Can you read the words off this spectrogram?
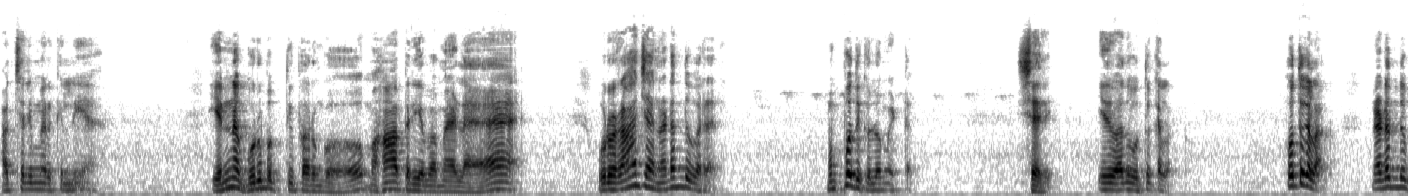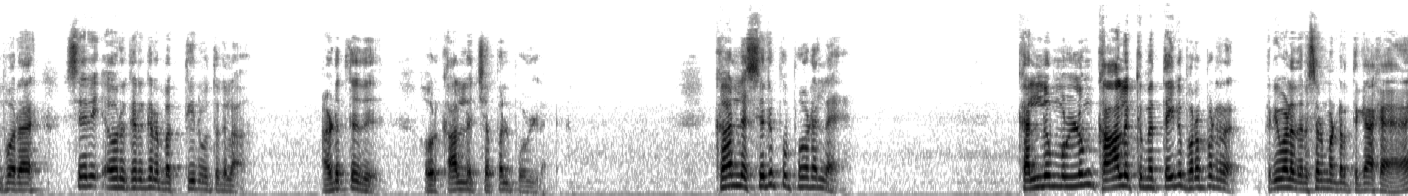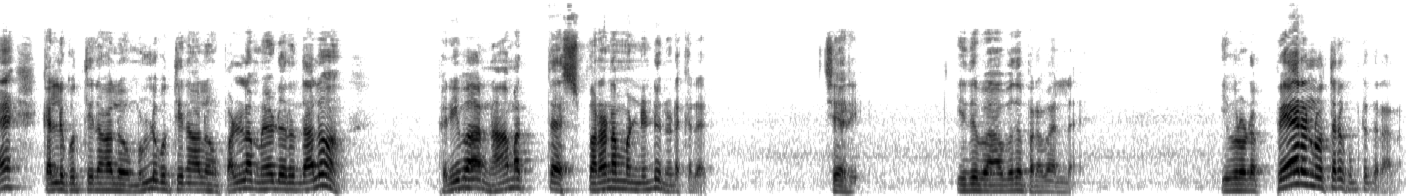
ஆச்சரியமாக இருக்கு இல்லையா? என்ன குருபக்தி பாருங்கோ மகாபெரியவ மேலே ஒரு ராஜா நடந்து வர்றார். முப்பது கிலோமீட்டர். சரி இது அது ஒத்துக்கலாம். ஒத்துக்கலாம். நடந்து போகிறார் சரி அவருக்கு இருக்கிற பக்தின்னு ஒத்துக்கலாம். அடுத்தது அவர் காலில் செப்பல் போடல. காலில் செருப்பு போடலை. கல்லும் முள்ளும் காலுக்கு மெத்தைன்னு புறப்படுறார். பெரியவாளை தரிசனம் பண்ணுறதுக்காக கல் குத்தினாலும் முள் குத்தினாலும் பள்ளம் மேடு இருந்தாலும் பெரியவா நாமத்தை ஸ்மரணம் பண்ணிட்டு நடக்கிறார். சரி இதுவாவது பரவாயில்ல. இவரோட பேரன் ஒருத்தரை கூப்பிட்டுக்கிறார்.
